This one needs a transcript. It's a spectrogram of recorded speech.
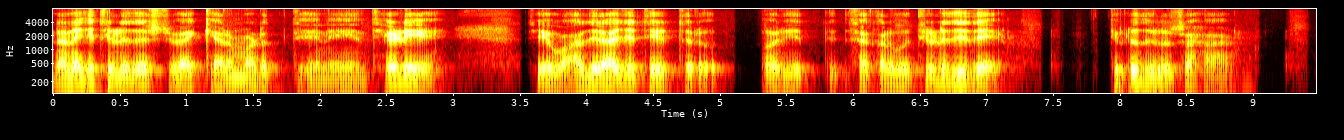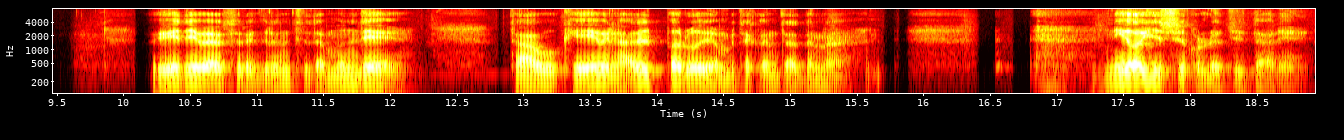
ನನಗೆ ತಿಳಿದಷ್ಟು ವ್ಯಾಖ್ಯಾನ ಮಾಡುತ್ತೇನೆ ಅಂಥೇಳಿ ಶ್ರೀ ವಾದಿರಾಜ ತೀರ್ಥರು ಅವರಿಗೆ ಸಕಲವು ತಿಳಿದಿದೆ. ತಿಳಿದರೂ ಸಹ ವೇದವ್ಯಾಸರ ಗ್ರಂಥದ ಮುಂದೆ ತಾವು ಕೇವಲ ಅಲ್ಪರು ಎಂಬತಕ್ಕಂಥದ್ದನ್ನು ನಿಯೋಜಿಸಿಕೊಳ್ಳುತ್ತಿದ್ದಾರೆ.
